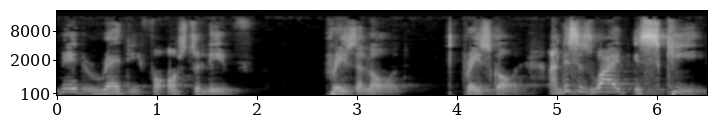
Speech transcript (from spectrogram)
made ready for us to live. Praise the Lord. Praise God. And this is why it is key.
